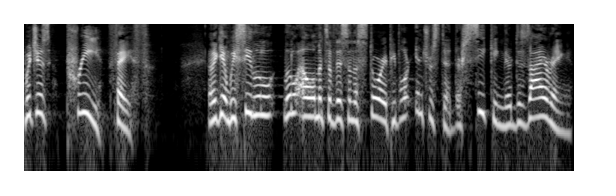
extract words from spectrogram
which is pre faith. And again, we see little, little elements of this in the story. People are interested, they're seeking, they're desiring.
